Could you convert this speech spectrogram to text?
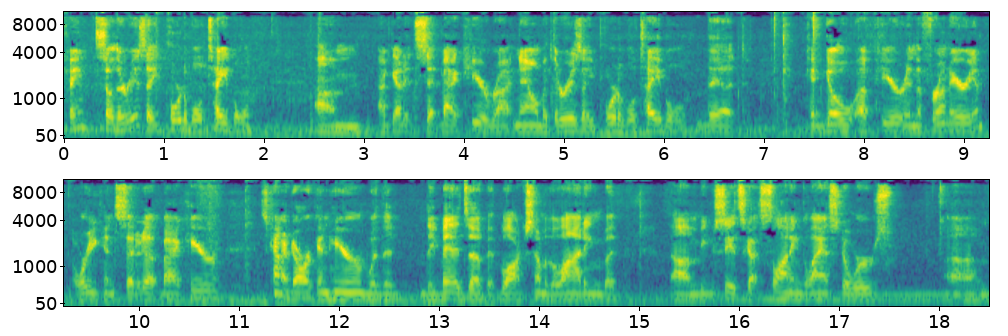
Okay, so there is a portable table um, I've got it set back here right now, but there is a portable table that can go up here in the front area, or you can set it up back here. It's kind of dark in here with the, the beds up. It blocks some of the lighting, but um, you can see it's got sliding glass doors um,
